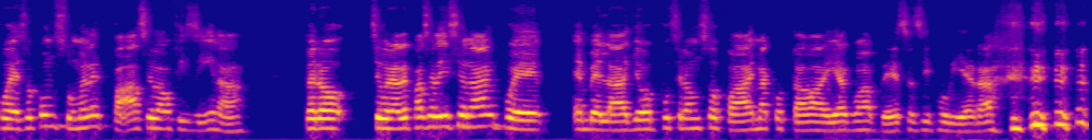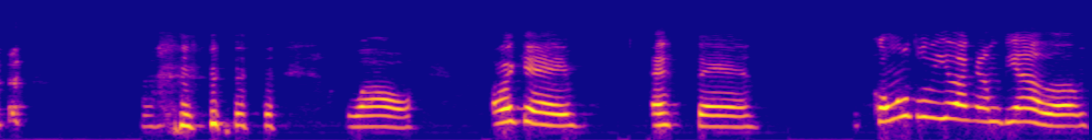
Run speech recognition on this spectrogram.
pues eso consume el espacio de la oficina. Pero si hubiera el espacio adicional, pues en verdad yo pusiera un sofá y me acostaba ahí algunas veces si pudiera. wow. Ok. Este, ¿cómo tu vida ha cambiado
